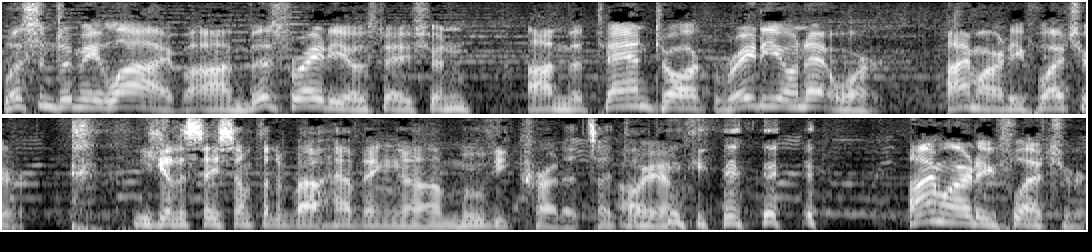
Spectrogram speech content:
Listen to me live on this radio station on the Tan Talk Radio Network. I'm Artie Fletcher. You got to say something about having uh, movie credits, I think. Oh, yeah. I'm Artie Fletcher.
